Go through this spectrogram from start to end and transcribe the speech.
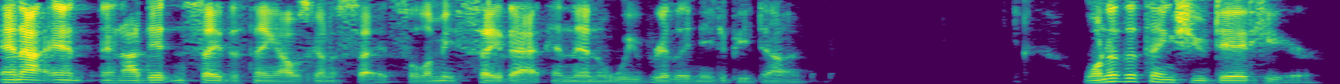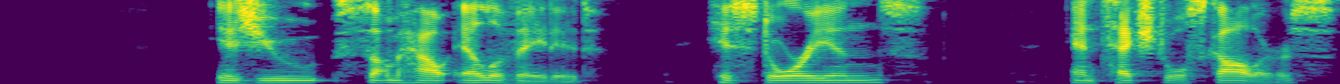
and I and, and I didn't say the thing I was going to say. So let me say that and then we really need to be done. One of the things you did here is you somehow elevated historians and textual scholars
